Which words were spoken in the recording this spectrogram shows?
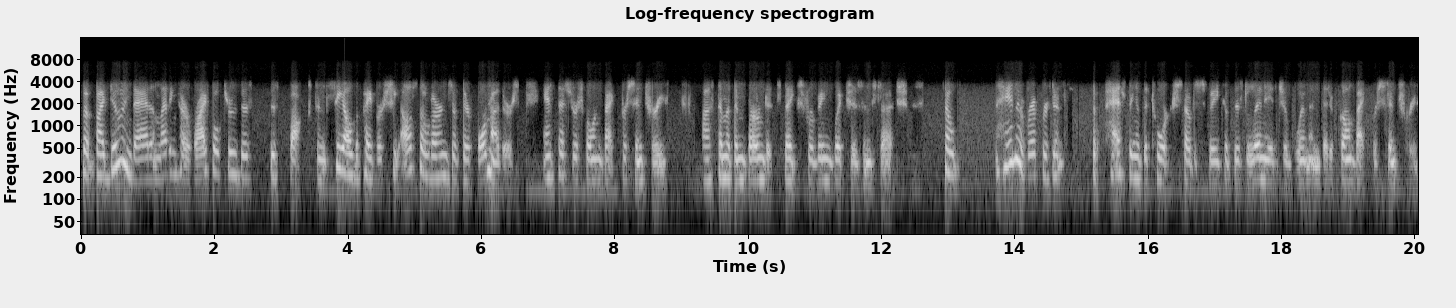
but by doing that and letting her rifle through this this box and see all the papers, she also learns of their foremothers, ancestors going back for centuries. Uh, some of them burned at stakes for being witches and such. So Hannah represents the passing of the torch, so to speak, of this lineage of women that have gone back for centuries.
